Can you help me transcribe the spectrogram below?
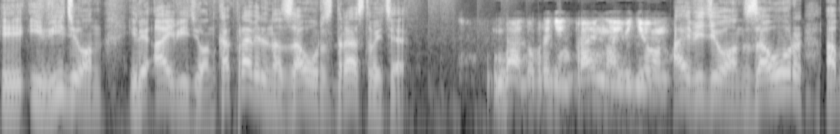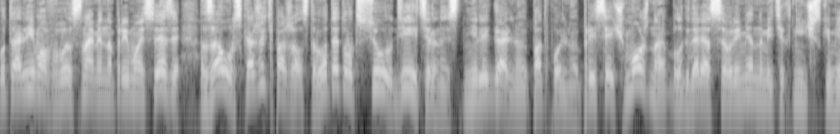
и, и Видеон, или iVideon. Как правильно, Заур, здравствуйте. Да, добрый день. Правильно, Айвидион. Айвидион. Заур Абуталимов с нами на прямой связи. Заур, скажите, пожалуйста, вот эту вот всю деятельность нелегальную, подпольную, пресечь можно благодаря современными техническими,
